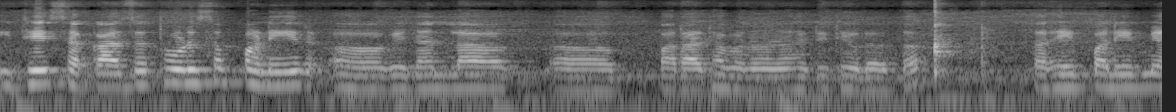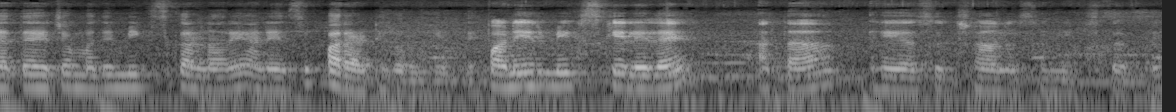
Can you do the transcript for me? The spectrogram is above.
इथे सकाळचं थोडंसं पनीर वेदांला पराठा बनवण्यासाठी ठेवलं होतं. तर हे पनीर मी आता याच्यामध्ये मिक्स करणार आहे आणि याचे पराठे करून घेते. पनीर मिक्स केलेलं आहे. आता हे असं छान असं मिक्स करते.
